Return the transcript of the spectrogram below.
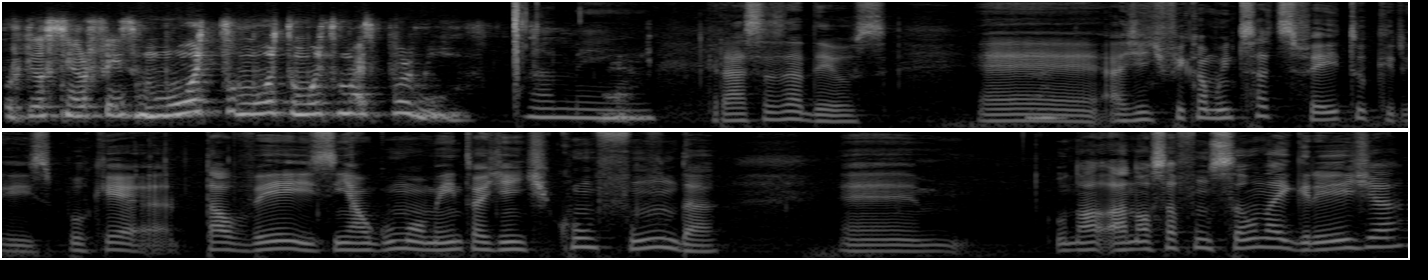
porque o Senhor fez muito, muito, muito mais por mim. Amém. Graças a Deus. É, A gente fica muito satisfeito, Cris, porque eh, talvez em algum momento a gente confunda é, a nossa função na igreja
